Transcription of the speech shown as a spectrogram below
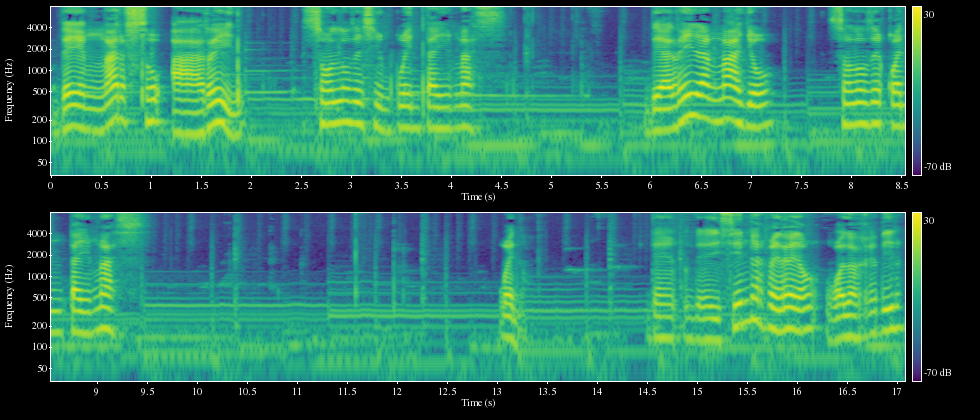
De marzo a abril. Son los de 50 y más. De abril a mayo. Son los de 40 y más Bueno, de, diciembre a febrero, vuelvo a repetir,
